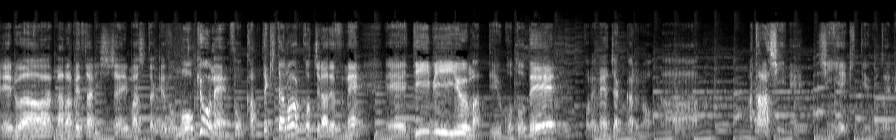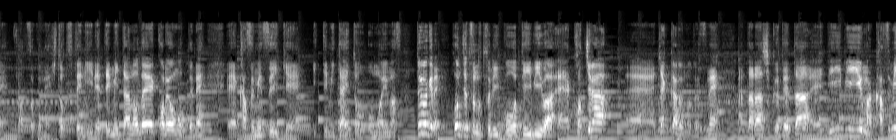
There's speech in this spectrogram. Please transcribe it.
えルアー並べたりしちゃいましたけども今日ねそう買ってきたのはこちらですね、えー、DB ユーマっていうことでこれねジャッカルのあ新しいね新兵器っていうことでね早速ね一つ手に入れてみたのでこれを持ってね、えー、霞水系行ってみたいと思います。というわけで本日の釣り子 TV は、えー、こちら、えー、ジャッカルのですね新しく出た、え、DB ユーマ霞、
